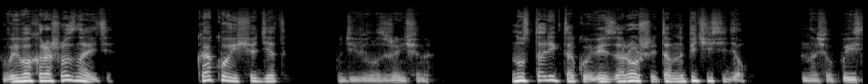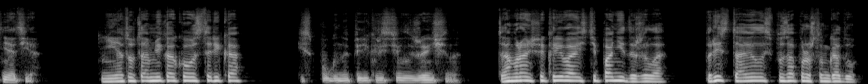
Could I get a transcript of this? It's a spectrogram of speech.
Вы его хорошо знаете? «Какой еще дед?» – удивилась женщина. «Ну, старик такой, весь заросший, там на печи сидел», – начал пояснять я. «Нету там никакого старика», – испуганно перекрестилась женщина. «Там раньше кривая Степанида жила. Приставилась позапрошлом году.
